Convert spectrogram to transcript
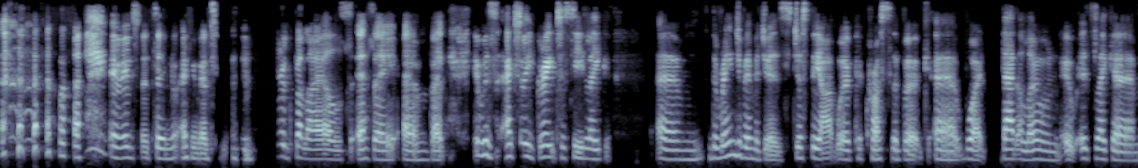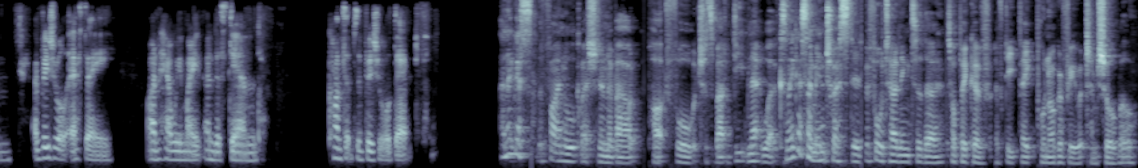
image that's in, I think that's Brooke Belisle's essay. Um, but it was actually great to see like um, the range of images, just the artwork across the book, uh, what that alone, it, it's like a, um, a visual essay on how we might understand concepts of visual depth. And I guess the final question about part four, which is about deep networks. And I guess I'm interested, before turning to the topic of, of deep fake pornography, which I'm sure we'll,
